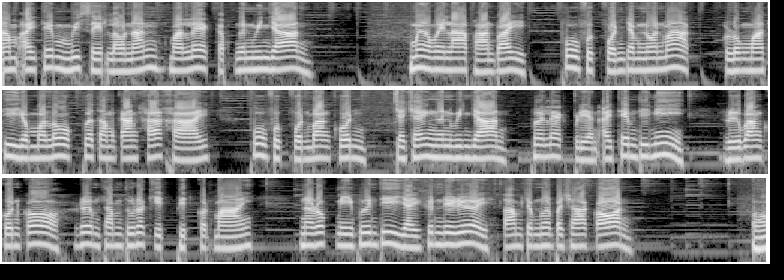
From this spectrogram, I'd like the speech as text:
นำไอเทมวิเศษเหล่านั้นมาแลกกับเงินวิญญาณ เมื่อเวลาผ่านไป ผู้ฝึกฝนจำนวนมาก ลงมาที่ยมโลกเพื่อทำการค้าขาย ผู้ฝึกฝนบางคนจะใช้เงินวิญญาณ เพื่อแลกเปลี่ยนไอเทมที่นี่ หรือบางคนก็เริ่มทำธุรกิจผิดกฎหมาย นรกมีพื้นที่ใหญ่ขึ้นเรื่อยๆ ตามจำนวนประชากร อ๋อ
